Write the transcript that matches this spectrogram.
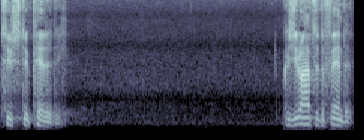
to stupidity. Because you don't have to defend it.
